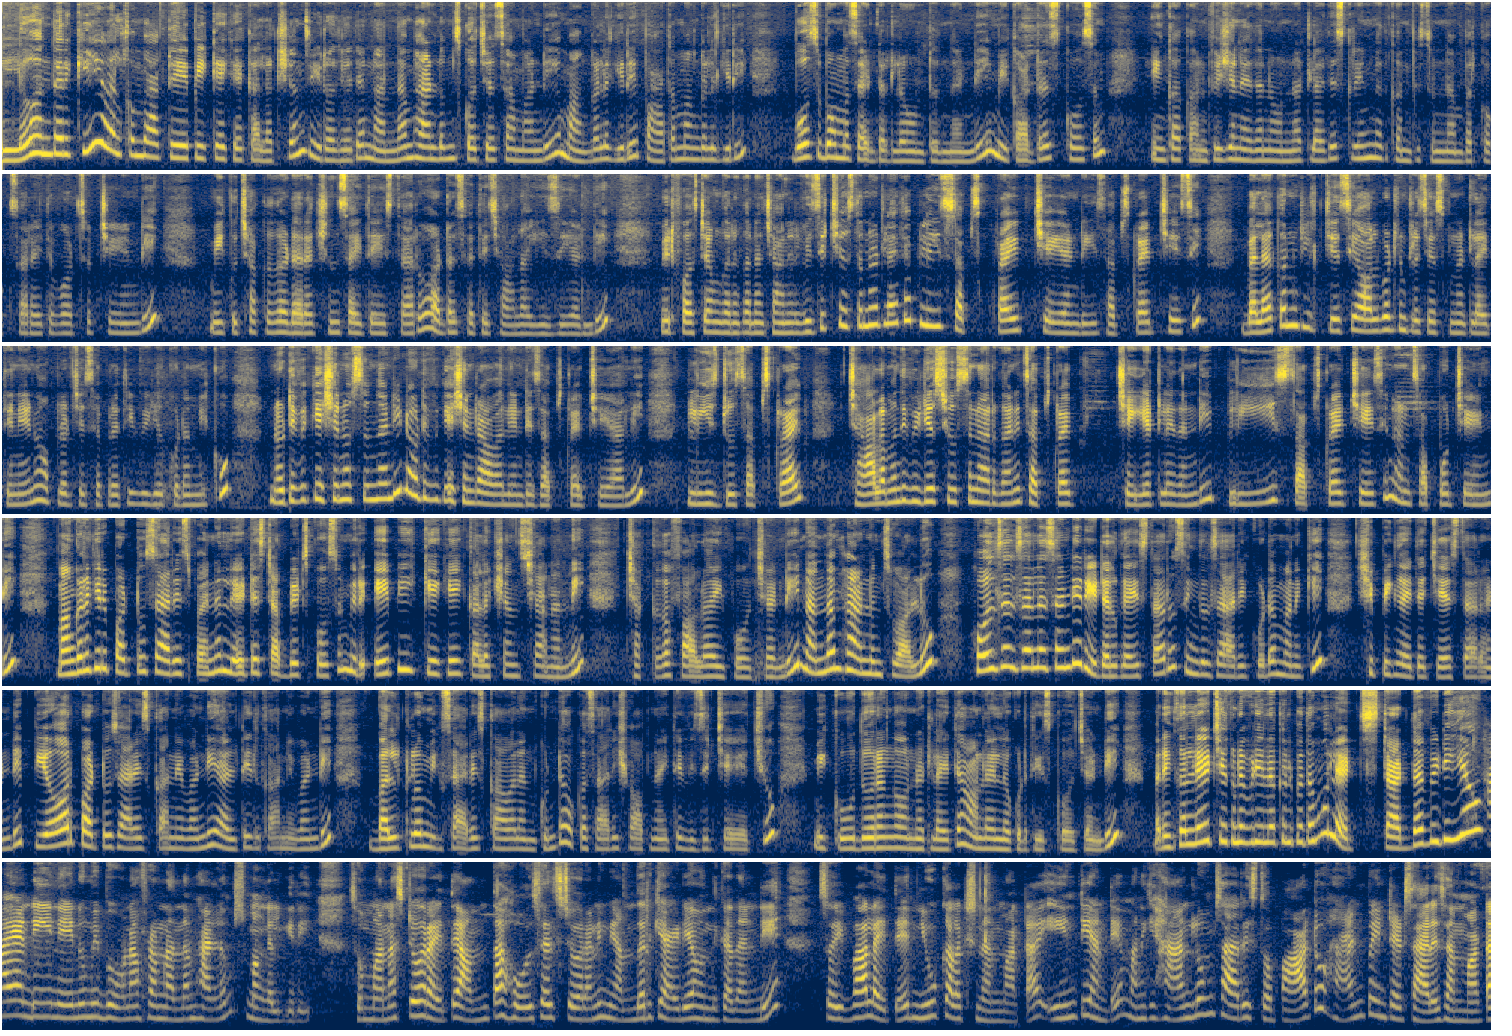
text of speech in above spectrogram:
Hello అందరికీ welcome back to APKK collections. ఈరోజు అయితే నందం హ్యాండ్లూమ్స్కి వచ్చేసామండి. మంగళగిరి పాత మంగళగిరి బోసుబొమ్మ సెంటర్లో ఉంటుందండి. మీకు అడ్రస్ కోసం ఇంకా కన్ఫ్యూజన్ ఏదైనా ఉన్నట్లయితే స్క్రీన్ మీద కనిపిస్తున్న నెంబర్కి ఒకసారి అయితే వాట్సాప్ చేయండి. మీకు చక్కగా డైరెక్షన్స్ అయితే ఇస్తారు. అడ్రస్ అయితే చాలా ఈజీ అండి. మీరు ఫస్ట్ టైం కనుక నా ఛానల్ విజిట్ చేస్తున్నట్లయితే ప్లీజ్ సబ్స్క్రైబ్ చేయండి. సబ్స్క్రైబ్ చేసి బెలైకాన్ క్లిక్ చేసి ఆల్ బటన్ ప్రెస్ చేసుకున్నట్లయితే నేను అప్లోడ్ చేసే ప్రతి వీడియో కూడా మీకు నోటిఫికేషన్ వస్తుందండి. నోటిఫికేషన్ రావాలి అంటే సబ్స్క్రైబ్ చేయాలి. ప్లీజ్ డూ సబ్స్క్రైబ్ చాలామంది వీడియోస్ చూస్తున్నారు కానీ సబ్స్క్రైబ్ చేయట్లేదండి. ప్లీజ్ సబ్స్క్రైబ్ చేసి నన్ను సపోర్ట్ చేయండి. మంగళగిరి పట్టు శారీస్ పైన లేటెస్ట్ అప్డేట్స్ కోసం మీరు ఏపీకేకే కలెక్షన్స్ ఛానల్ని చక్కగా ఫాలో అయిపోవచ్చండి. నందం హ్యాండ్లూమ్స్ వాళ్ళు హోల్సేల్ సెల్లర్స్ అండి. రీటైల్గా ఇస్తారు. సింగిల్ శారీ కూడా మనకి షిప్పింగ్ అయితే చేస్తారండి. ప్యూర్ పట్టు శారీస్ కానివ్వండి అల్టీలు కానివ్వండి బల్క్లో మీకు శారీస్ కావాలనుకుంటే ఒకసారి షాప్ని అయితే విజిట్ చేయొచ్చు. మీకు దూరంగా ఉన్నట్లయితే ఆన్లైన్లో కూడా తీసుకోవచ్చండి. మరి ఇంకా లేట్ చేయకుండా వీడియోలోకి వెళ్ళిపోతాము let start the video. Hi అండి. నేను మీ Bhuvana from Nandam handlooms Mangalagiri. So మన స్టోర్ అయితే అంతా హోల్సేల్ స్టోర్ అని మీ అందరికీ ఐడియా ఉంది కదండి. సో ఇవాళ అయితే న్యూ కలెక్షన్ అనమాట ఏంటి అంటే మనకి హ్యాండ్లూమ్ శారీస్తో పాటు హ్యాండ్ పెయింటెడ్ శారీస్ అనమాట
